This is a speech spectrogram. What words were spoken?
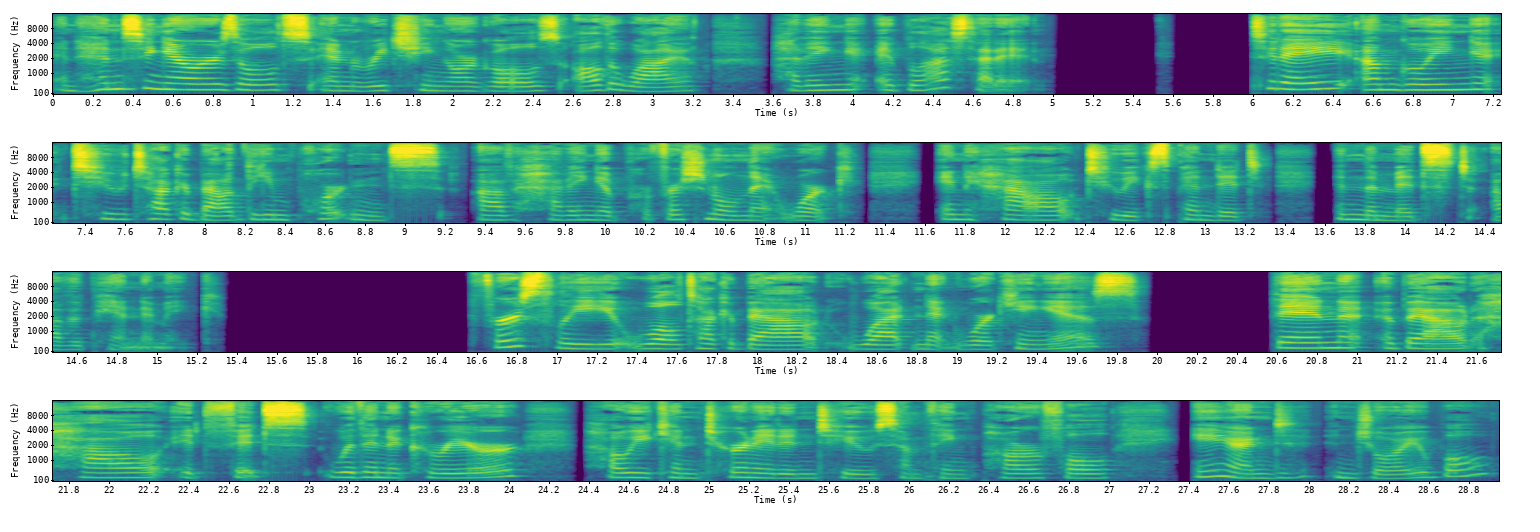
enhancing our results and reaching our goals, all the while having a blast at it. Today, I'm going to talk about the importance of having a professional network and how to expand it in the midst of a pandemic. Firstly, we'll talk about what networking is, then about how it fits within a career, how you can turn it into something powerful and enjoyable,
